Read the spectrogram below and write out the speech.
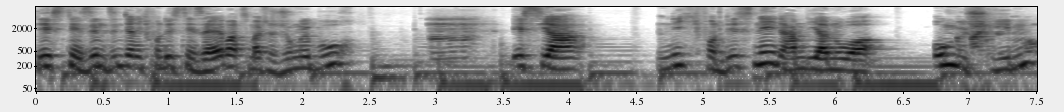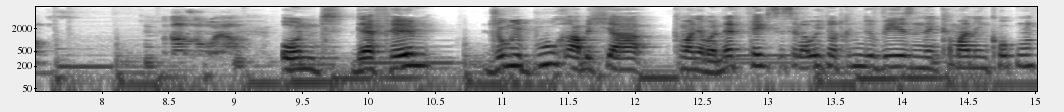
Disney sind, sind ja nicht von Disney selber. Zum Beispiel Dschungelbuch Mhm. ist ja nicht von Disney. Da haben die ja nur umgeschrieben. Oder so, ja. Und der Film Dschungelbuch habe ich ja, kann man ja bei Netflix, ist ja glaube ich noch drin gewesen, den kann man den gucken.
